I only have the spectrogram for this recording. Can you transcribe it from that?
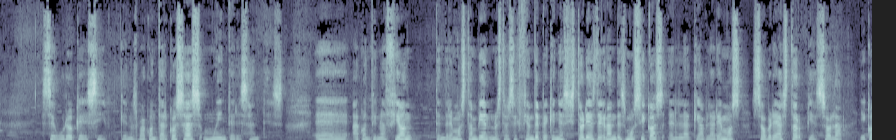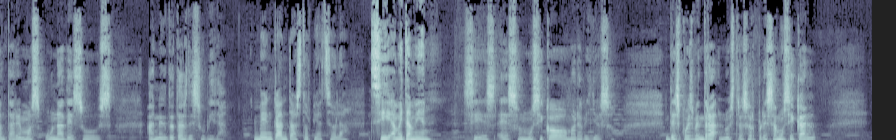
Seguro que sí, que nos va a contar cosas muy interesantes. Eh, a continuación tendremos también nuestra sección de pequeñas historias de grandes músicos en la que hablaremos sobre Astor Piazzolla y contaremos una de sus anécdotas de su vida. Me encanta Astor Piazzolla. Sí, a mí también. Sí, es, es un músico maravilloso. Después vendrá nuestra sorpresa musical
